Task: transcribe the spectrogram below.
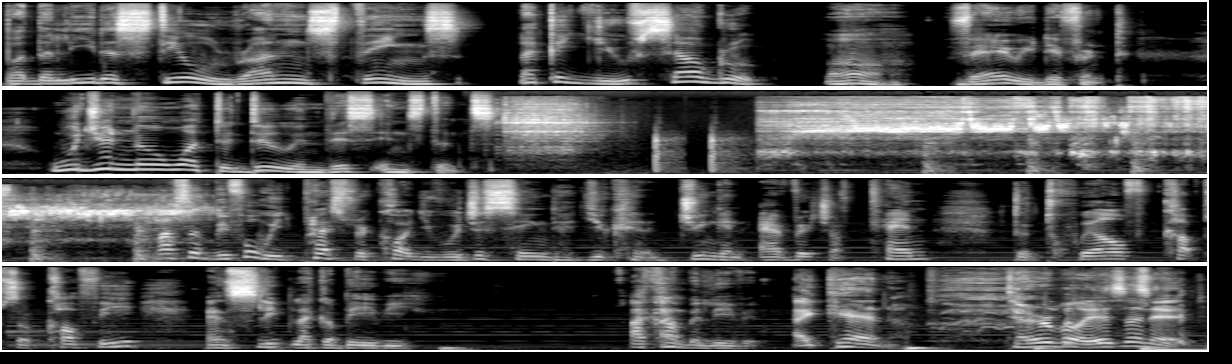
but the leader still runs things like a youth cell group. Oh, very different. Would you know what to do in this instance? Pastor, before we press record, you were just saying that you can drink an average of 10 to 12 cups of coffee and sleep like a baby. I can't believe it. I can. Terrible, isn't it?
